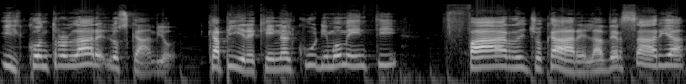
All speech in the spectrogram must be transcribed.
Il controllare lo scambio, capire che in alcuni momenti far giocare l'avversaria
